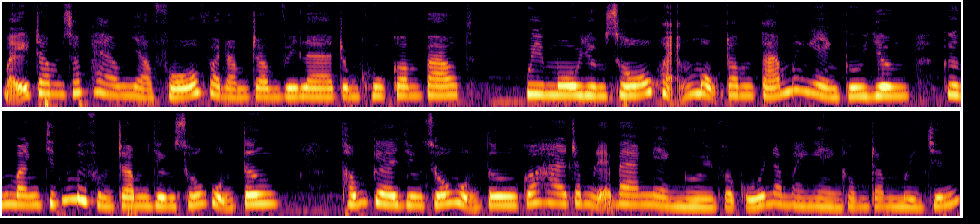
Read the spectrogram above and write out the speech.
700 shop house nhà phố và 500 villa trong khu compound. Quy mô dân số khoảng 180.000 cư dân, gần bằng 90% dân số quận 4. Thống kê dân số quận 4 có 203.000 người vào cuối năm 2019.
